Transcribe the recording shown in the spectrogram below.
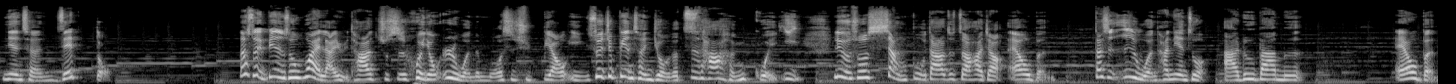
念成 Z。那所以变成说外来语，它就是会用日文的模式去标音，所以就变成有的字它很诡异，例如说相簿，大家都知道它叫 album。但是日文它念作アルバム，album，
